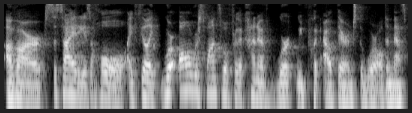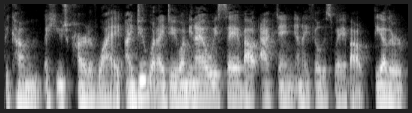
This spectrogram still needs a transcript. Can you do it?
of our society as a whole. I feel like we're all responsible for the kind of work we put out there into the world. And that's become a huge part of why I do what I do. I mean, I always say about acting, and I feel this way about the other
